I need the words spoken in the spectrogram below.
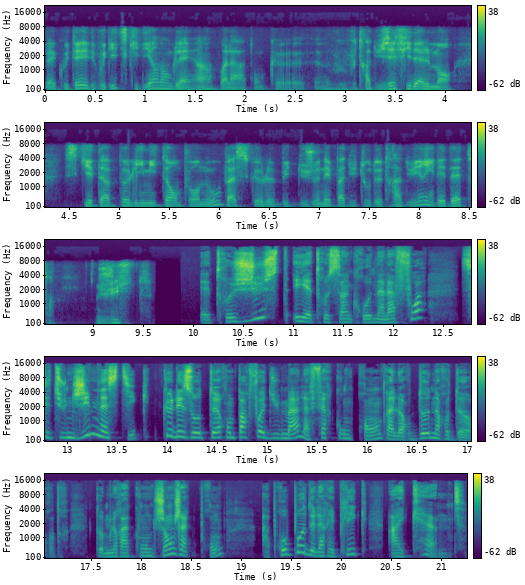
bah, écoutez, vous dites ce qu'il dit en anglais, hein, voilà, donc euh, vous, vous traduisez fidèlement. Ce qui est un peu limitant pour nous, parce que le but du jeu n'est pas du tout de traduire, il est d'être juste. Être juste et être synchrone à la fois, c'est une gymnastique que les auteurs ont parfois du mal à faire comprendre à leurs donneurs d'ordre, comme le raconte Jean-Jacques Pron à propos de la réplique I can't.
